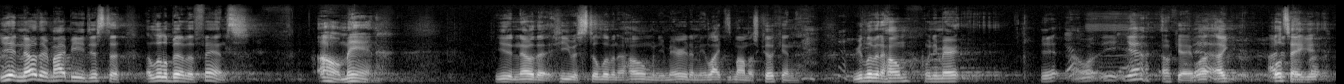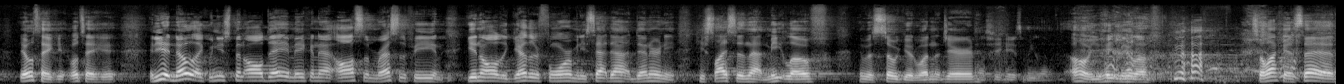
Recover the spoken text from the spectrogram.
You didn't know there might be just a, a little bit of offense. Oh, man. You didn't know that he was still living at home when you married him. He liked his mama's cooking. Were you living at home when you married? Yeah. yeah. Okay, Yeah. well, I, I we'll just take it. Yeah, we'll take it. We'll take it. And you didn't know, like, when you spent all day making that awesome recipe and getting all together for him, and he sat down at dinner and he, he sliced in that meatloaf. It was so good, wasn't it, Jared? Well, she hates me, love. Oh, you hate meatloaf. so, like I said,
